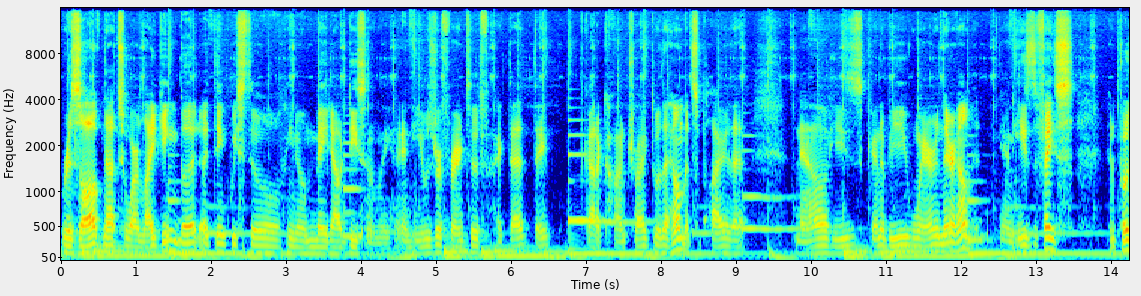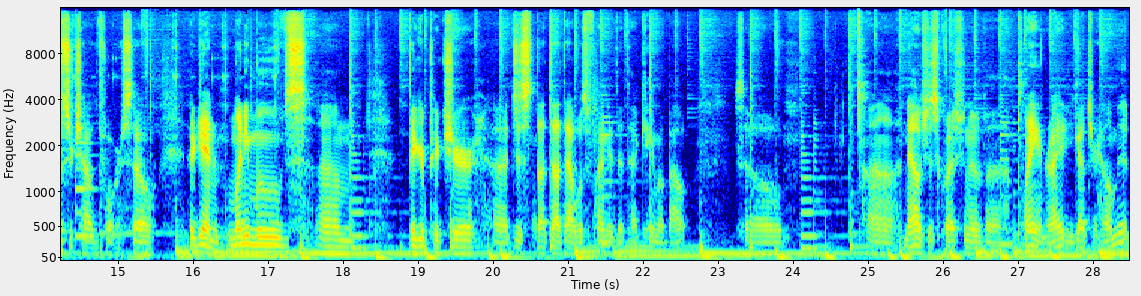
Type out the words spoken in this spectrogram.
resolved, not to our liking, but I think we still, you know, made out decently. And he was referring to the fact that they got a contract with a helmet supplier that now he's gonna be wearing their helmet, and he's the face and poster child for. So, again, money moves. Um, bigger picture. Uh, just I thought that was funny that that came about. So uh, now it's just a question of uh, playing, right? You got your helmet.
